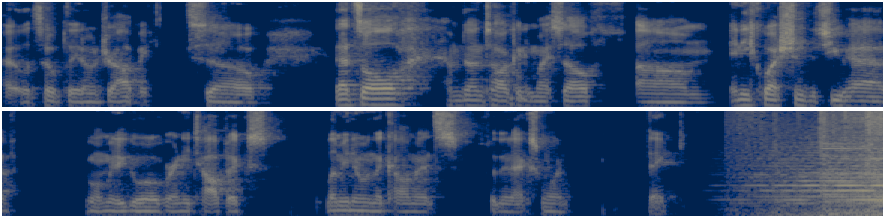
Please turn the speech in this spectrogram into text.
Let's hope they don't drop me. So that's all. I'm done talking to myself. Um, any questions that you have, you want me to go over any topics, let me know in the comments for the next one. Thank you.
